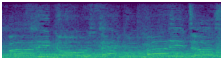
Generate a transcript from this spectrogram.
everybody knows that money does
